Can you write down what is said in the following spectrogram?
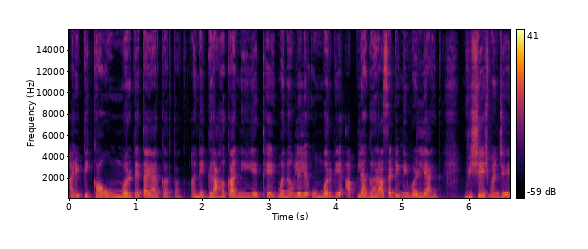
आणि टिकाऊ उंबरटे तयार करतात. अनेक ग्राहकांनी येथे बनवलेले उंबरटे आपल्या घरासाठी निवडले आहेत. विशेष म्हणजे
